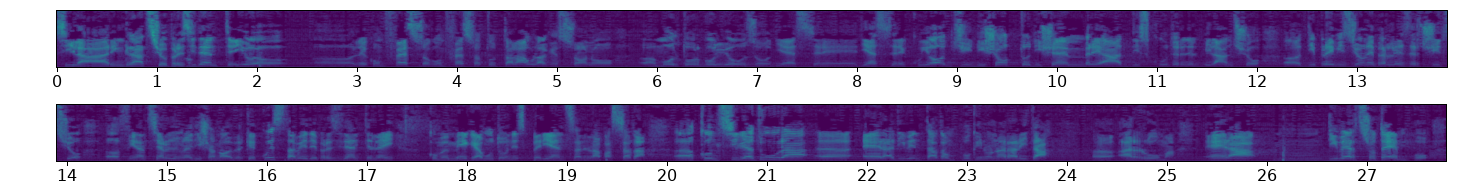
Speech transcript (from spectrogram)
Sì, la ringrazio Presidente. Io eh, le confesso, confesso a tutta l'Aula che sono eh, molto orgoglioso di essere, di essere, qui oggi, 18 dicembre, a discutere del bilancio eh, di previsione per l'esercizio eh, finanziario 2019, perché questa, vede Presidente, lei come me che ha avuto un'esperienza nella passata eh, consigliatura, eh, era diventata un pochino una rarità a Roma. Era mh, diverso tempo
